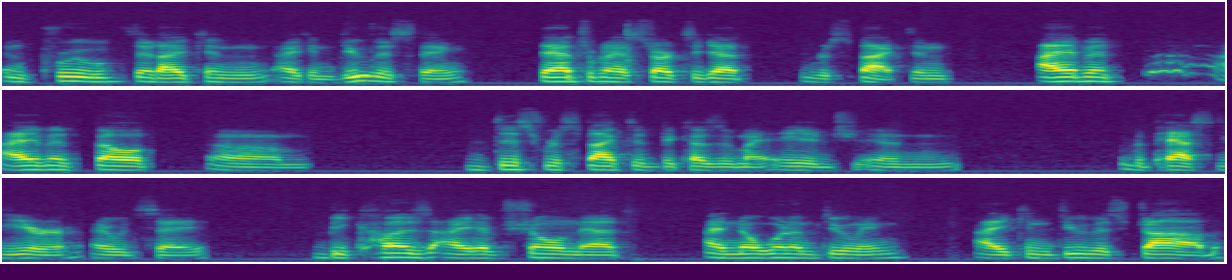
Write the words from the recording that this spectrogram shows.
and prove that I can I can do this thing, that's when I start to get respect. And I haven't I haven't felt um, disrespected because of my age in the past year, I would say, because I have shown that I know what I'm doing, I can do this job.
